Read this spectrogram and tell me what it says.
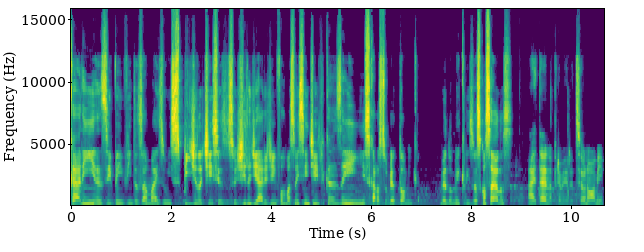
carinhas, e bem-vindos a mais um Speed Notícias, o seu giro diário de informações científicas em escala subatômica. Meu nome é Cris Vasconcelos. A eterna primeira de seu nome.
